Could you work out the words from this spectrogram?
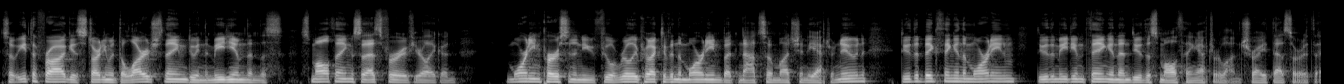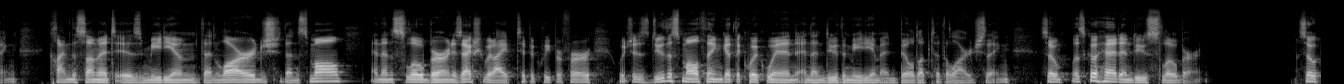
So Eat the Frog is starting with the large thing, doing the medium, then the small thing. So that's for if you're like a morning person and you feel really productive in the morning, but not so much in the afternoon, do the big thing in the morning, do the medium thing, and then do the small thing after lunch, right? That sort of thing. Climb the summit is medium, then large, then small, and then slow burn is actually what I typically prefer, which is do the small thing, get the quick win, and then do the medium and build up to the large thing. So let's go ahead and do slow burn. So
